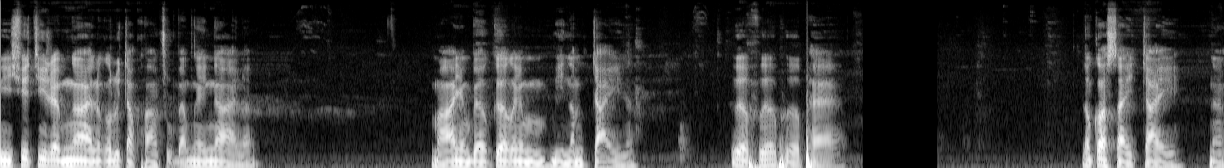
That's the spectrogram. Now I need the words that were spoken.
มีชีวิตที่เรียบง่าย แล้วก็รู้จักความสุขแบบง่าย ๆ แล้ว หมาอย่างเบลเกอร์ก็ยังมีน้ำใจนะเอื้อเฟื้อเผื่อแผ่แล้วก็ใส่ใจนะ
